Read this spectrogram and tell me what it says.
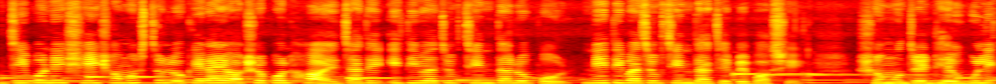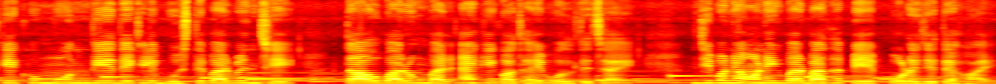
জীবনে সেই সমস্ত লোকেরাই অসফল হয় যাদের ইতিবাচক চিন্তার ওপর নেতিবাচক চিন্তা চেপে বসে। সমুদ্রের ঢেউগুলিকে খুব মন দিয়ে দেখলে বুঝতে পারবেন যে তাও বারংবার একই কথাই বলতে চায়। জীবনে অনেকবার বাধা পেয়ে পড়ে যেতে হয়,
